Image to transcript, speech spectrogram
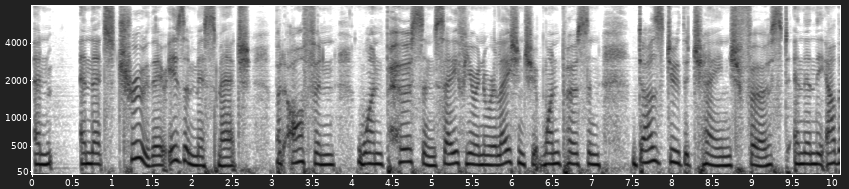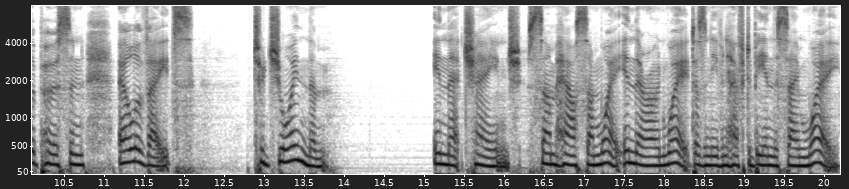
And and that's true, there is a mismatch, but often one person, say if you're in a relationship, one person does do the change first, and then the other person elevates to join them in that change somehow, some way, in their own way. It doesn't even have to be in the same way.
